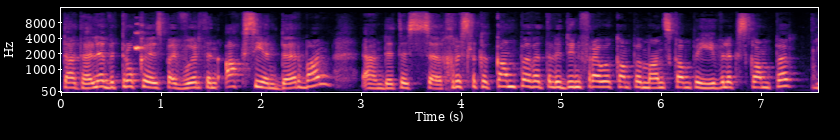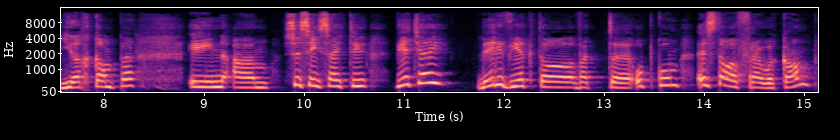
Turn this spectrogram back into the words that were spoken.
dat hulle betrokke is by Woord en Aksie in Durban. Um, dit is uh, Christelike kampe wat hulle doen, vrouekampe, manskampe, huwelikskampe, jeugkampe. En um so sê sy toe, weet jy, Net die week daar wat uh, opkom, is daar 'n vrouekamp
